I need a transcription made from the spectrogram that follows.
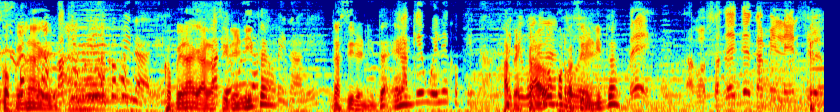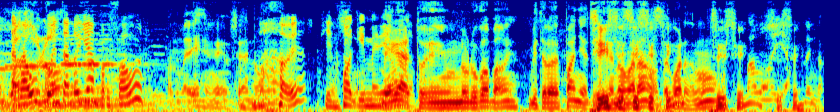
Copenhague. ¿A qué huele Copenhague? Copenhague, ¿a la ¿A qué huele sirenita? Copenhague? La sirenita, ¿A ¿eh? qué huele Copenhague? ¿A pescado por la sirenita? Hombre, la cosa que hay que también leerse de Raúl, ¿no? cuéntalo ya, por favor. Cuando me dejen, ¿eh? O sea, no... A ver, llevamos aquí media Venga, hora. estoy en Eurocopa, ¿eh? ¿Viste lo de España? Sí, sí, no sí, ganado, sí, ¿te sí. acuerdas, no? Sí, sí, Vamos sí, allá, sí. venga.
